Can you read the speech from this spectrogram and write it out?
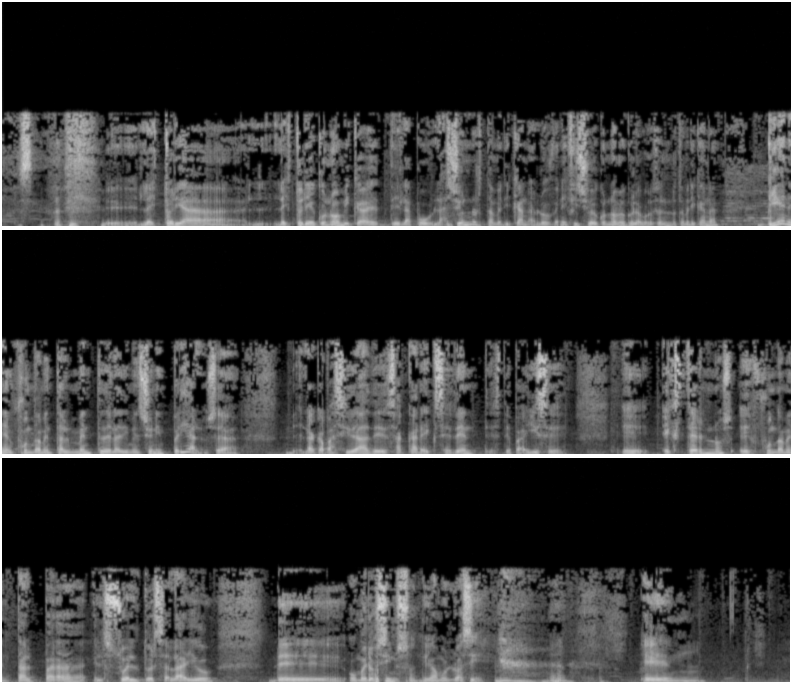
Eh, la historia, la historia económica de la población norteamericana, los beneficios económicos de la población norteamericana vienen fundamentalmente de la dimensión imperial, o sea, de la capacidad de sacar excedentes de países eh, externos es fundamental para el sueldo, el salario de Homero Simpson, digámoslo así.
